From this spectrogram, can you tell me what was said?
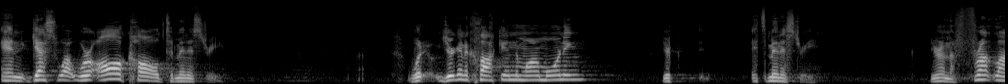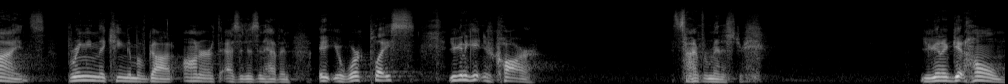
And guess what? We're all called to ministry. What, you're going to clock in tomorrow morning, it's ministry. You're on the front lines bringing the kingdom of God on earth as it is in heaven. At your workplace, you're going to get in your car. It's time for ministry. You're going to get home.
